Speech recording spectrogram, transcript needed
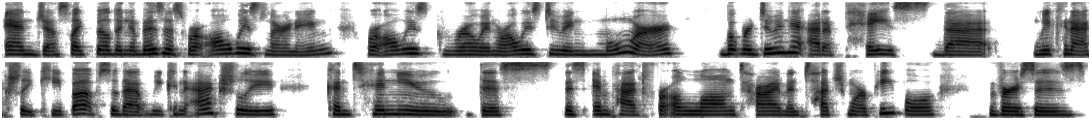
And just like building a business, we're always learning, we're always growing, we're always doing more, but we're doing it at a pace that we can actually keep up so that we can actually continue this this impact for a long time and touch more people versus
